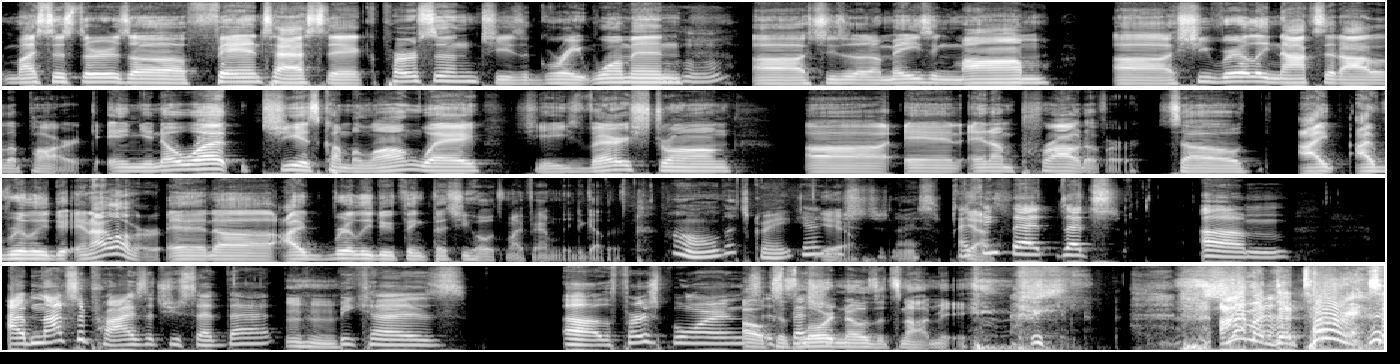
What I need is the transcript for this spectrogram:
my sister is a fantastic person. She's a great woman. Uh, she's an amazing mom. Uh, she really knocks it out of the park. And you know what? She has come a long way. She's very strong. Uh, and and I'm proud of her. So I I really do, and I love her, and uh, I really do think that she holds my family together. Oh, that's great. Yeah, Yeah. your sister's nice. I think that that's. Um, I'm not surprised that you said that because uh, the firstborns. Oh, because Lord knows it's not me. I'm a deterrent.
